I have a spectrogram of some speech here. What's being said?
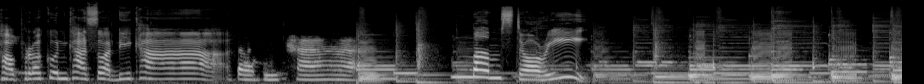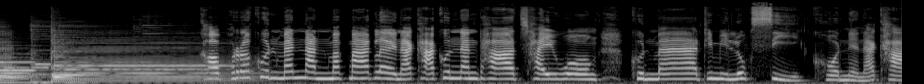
ขอบพระคุณค่ะ สวัสดีค่ะ สวัสดีค่ะมัมสตอรี่ อบพระคุณแม่นันมาก ๆ เลยนะคะ คุณนันทาชัยวงศ์คุณแม่ที่มีลูกสี่คนเนี่ยนะคะ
